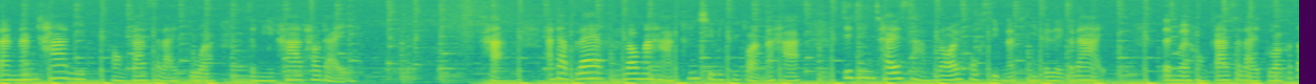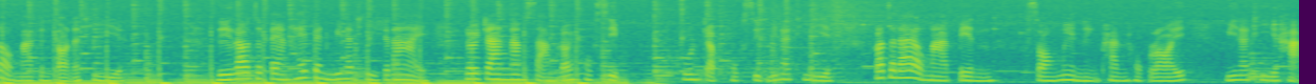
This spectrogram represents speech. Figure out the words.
ดังนั้นค่านิดของการสลายตัวจะมีค่าเท่าใด อันดับแรกเรามาหาครึ่งชีวิตกันก่อนนะคะ จริงๆใช้ 360 นาทีไปเลยก็ได้ แต่หน่วยของการสลายตัวก็จะออกมาเป็นต่อนาที หรือเราจะแปลงให้เป็นวินาทีก็ได้ โดยการนำ360 คูณกับ 60 วินาที ก็จะได้ออกมาเป็น 21,600 วินาทีค่ะ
